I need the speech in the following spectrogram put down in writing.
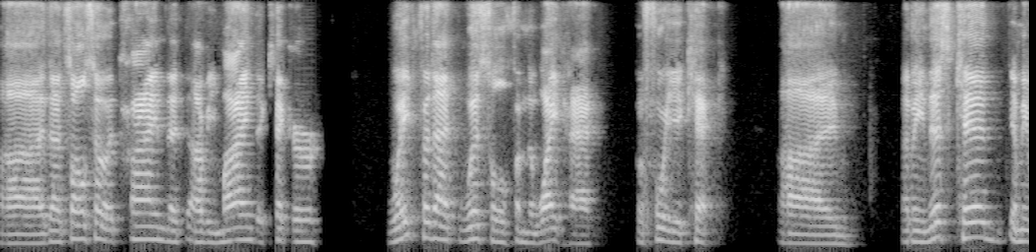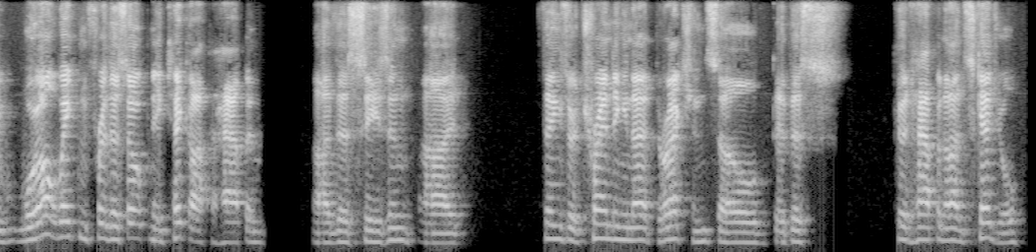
Uh, that's also a time that I remind the kicker wait for that whistle from the white hat before you kick. Uh, I mean, this kid, I mean, we're all waiting for this opening kickoff to happen uh, this season. Uh, things are trending in that direction, so this could happen on schedule.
